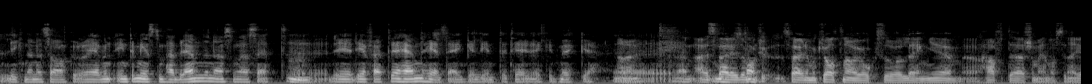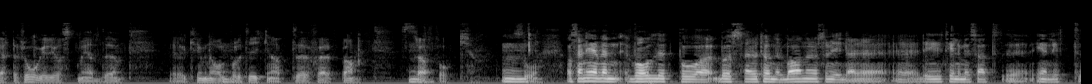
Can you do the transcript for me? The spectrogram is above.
liknande saker och även inte minst de här bränderna som vi har sett. Mm. Eh, det, det, är för att det händer helt enkelt inte tillräckligt mycket. Nej. Nej, Sverigedemok Sverigedemokraterna har ju också länge haft det här som en av sina hjärtefrågor just med Eh, kriminalpolitiken att eh, skärpa straff och mm. så. Och sen även våldet på bussar och tunnelbanor och så vidare. Eh, det är till och med så att enligt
